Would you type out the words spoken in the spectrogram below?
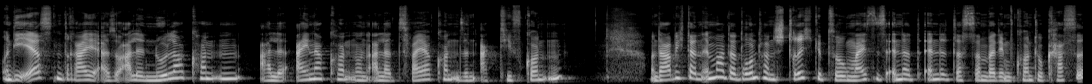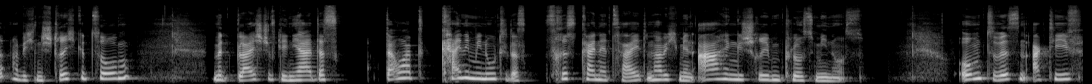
Und die ersten drei, also alle Nullerkonten, alle Einerkonten und alle Zweierkonten sind Aktivkonten. Und da habe ich dann immer darunter einen Strich gezogen. Meistens endet, endet das dann bei dem Konto Kasse, habe ich einen Strich gezogen mit Bleistiftlineal. Das dauert keine Minute, das frisst keine Zeit. Dann habe ich mir ein A hingeschrieben plus minus. Um zu wissen, aktiv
